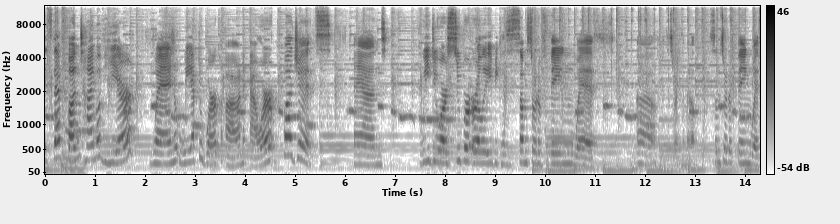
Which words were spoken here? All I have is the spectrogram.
it's that fun time of year when we have to work on our budgets. And we do our super early because some sort of thing with, uh, put this right in the middle, some sort of thing with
